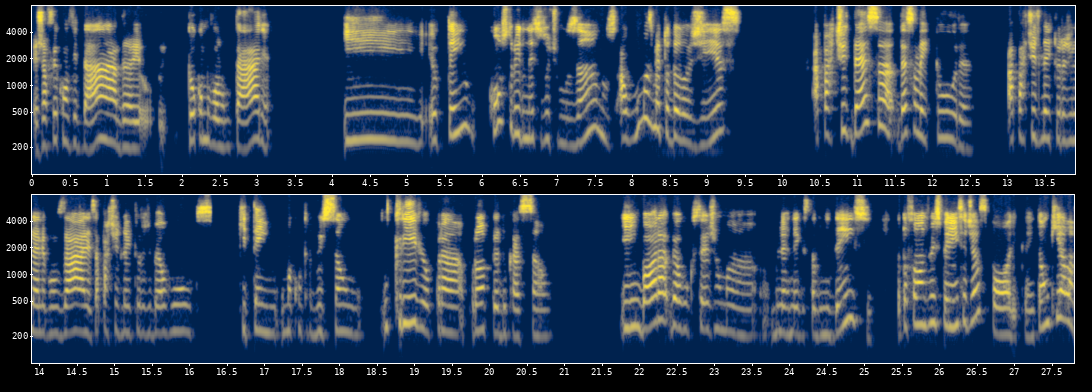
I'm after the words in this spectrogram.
eu já fui convidada, estou como voluntária, e eu tenho construído nesses últimos anos algumas metodologias a partir dessa, dessa leitura, a partir de leitura de Lélia Gonzalez, a partir de leitura de Bell Hooks, que tem uma contribuição incrível para a ampla educação. E embora Bell Hooks seja uma mulher negra estadunidense, eu estou falando de uma experiência diaspórica. Então, o que ela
